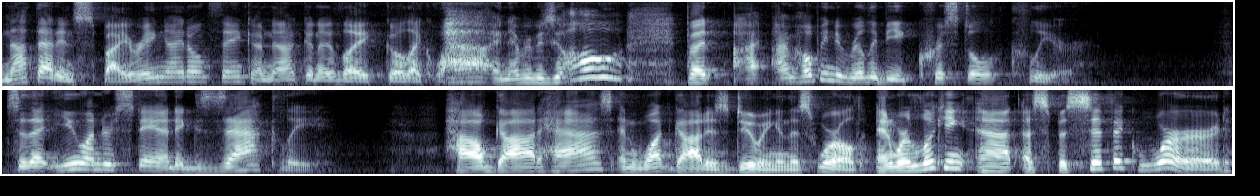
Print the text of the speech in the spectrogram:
not that inspiring, I don't think. I'm not going to like go like, wow, and everybody's oh, but I, I'm hoping to really be crystal clear so that you understand exactly how God has and what God is doing in this world. And we're looking at a specific word,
